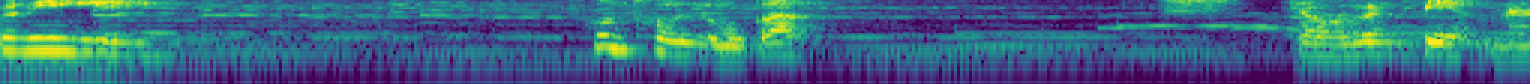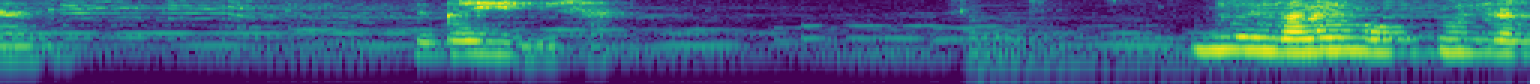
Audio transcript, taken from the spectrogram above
ก็นี่ไงคุณคนลุกอะแต่ว่ามันเปียกน้ำมันก็เห็นดิฉันมึงอะไรของคุณอะ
